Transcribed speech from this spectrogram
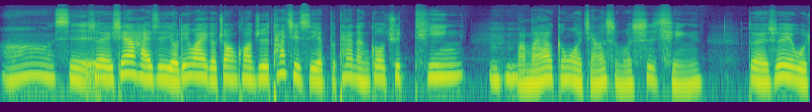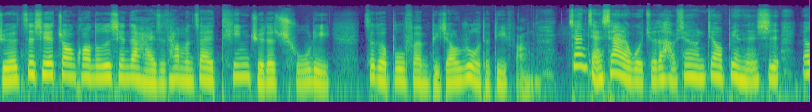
哦，是。所以现在孩子有另外一个状况，就是他其实也不太能够去听妈妈要跟我讲什么事情。对，所以我觉得这些状况都是现在孩子他们在听觉的处理这个部分比较弱的地方。这样讲下来，我觉得好像就要变成是要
